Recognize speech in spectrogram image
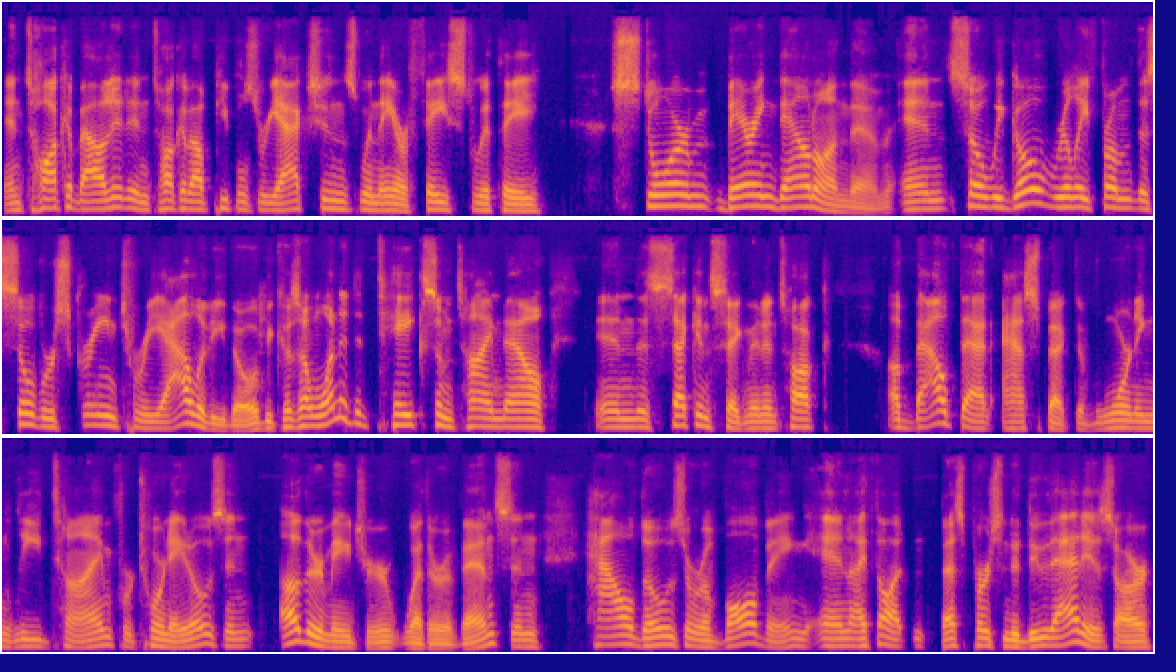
and talk about it and talk about people's reactions when they are faced with a storm bearing down on them. And so we go really from the silver screen to reality though because I wanted to take some time now in the second segment and talk about that aspect of warning lead time for tornadoes and other major weather events and how those are evolving. And I thought best person to do that is our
